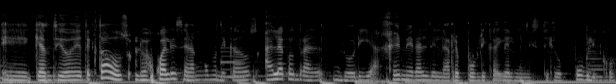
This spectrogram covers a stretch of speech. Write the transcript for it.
eh, que han sido detectados, los cuales serán comunicados a la Contraloría General de la República y al Ministerio Público.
